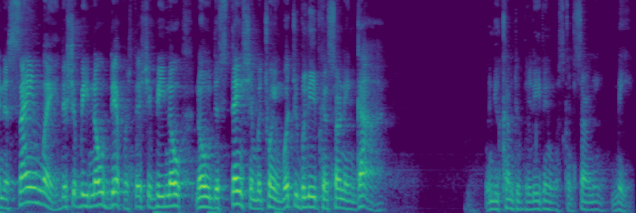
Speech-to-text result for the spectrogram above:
in the same way, there should be no difference. There should be no, no distinction between what you believe concerning God when you come to believing what's concerning me.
